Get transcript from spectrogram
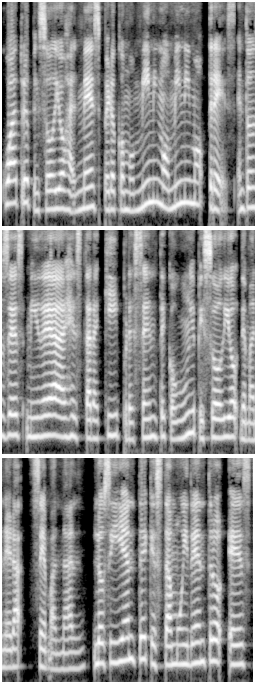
cuatro episodios al mes, pero como mínimo, mínimo tres. Entonces mi idea es estar aquí presente con un episodio de manera semanal. Lo siguiente que está muy dentro es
